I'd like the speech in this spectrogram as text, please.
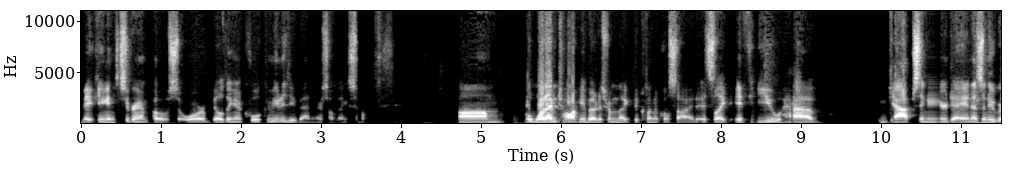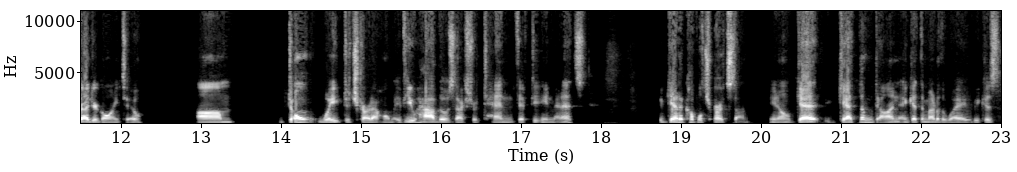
making Instagram posts or building a cool community event or something. So, um, but what I'm talking about is from like the clinical side. It's like if you have gaps in your day, and as a new grad, you're going to. Um, don't wait to chart at home. If you have those extra 10, 15 minutes, get a couple charts done you know get get them done and get them out of the way because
